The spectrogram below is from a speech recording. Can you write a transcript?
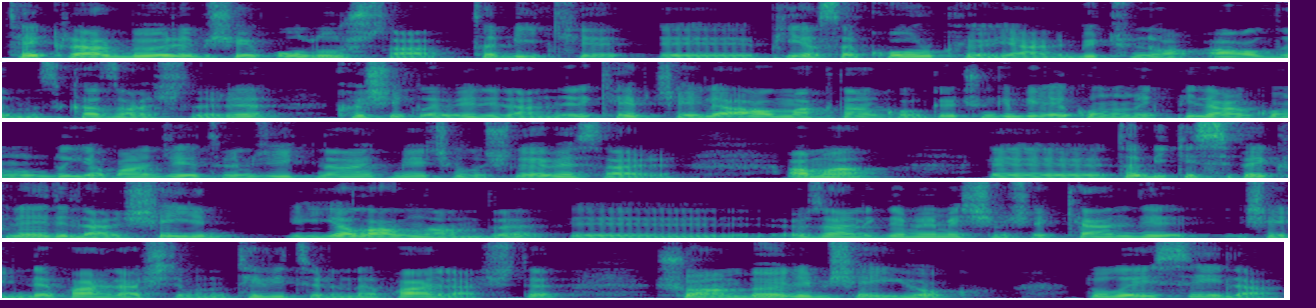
tekrar böyle bir şey olursa tabii ki e, piyasa korkuyor. Yani bütün o aldığımız kazançları kaşıkla verilenleri kepçeyle almaktan korkuyor. Çünkü bir ekonomik plan konuldu, yabancı yatırımcı ikna etmeye çalışılıyor vesaire. Ama e, tabii ki speküle edilen şeyin yalanlandı. E, özellikle Mehmet Şimşek kendi şeyinde paylaştı bunu. Twitter'ında paylaştı. Şu an böyle bir şey yok. Dolayısıyla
